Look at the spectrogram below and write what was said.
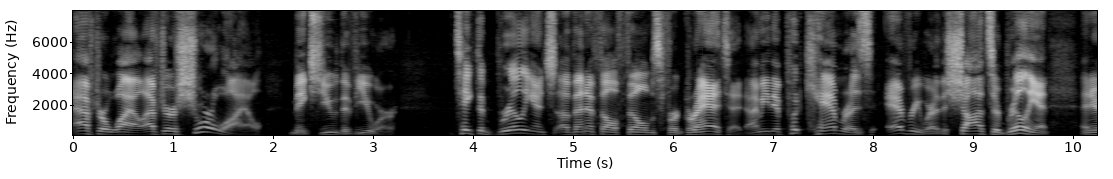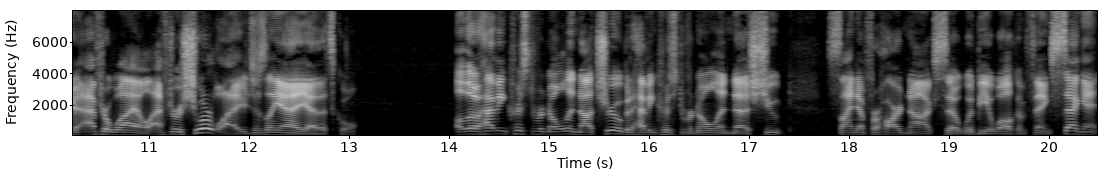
after a while, after a short while, makes you, the viewer, take the brilliance of NFL films for granted. I mean, they put cameras everywhere. The shots are brilliant, and you're after a while, after a short while, you're just like, yeah, yeah, that's cool. Although having Christopher Nolan, not true, but having Christopher Nolan uh, shoot signed up for Hard Knocks uh, would be a welcome thing. Second,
